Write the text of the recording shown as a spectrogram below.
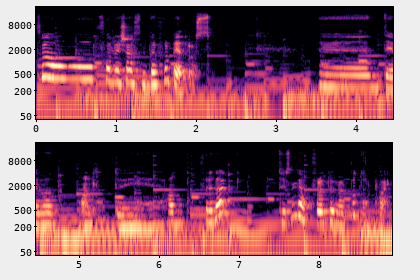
så får vi sjansen til å forbedre oss. Eh, Det var alt vi hadde for i dag. Tusen takk for at du hørte på 12 poeng.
